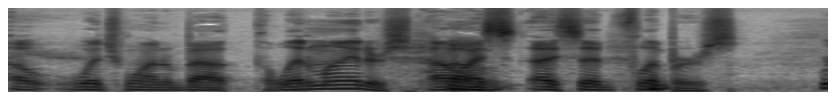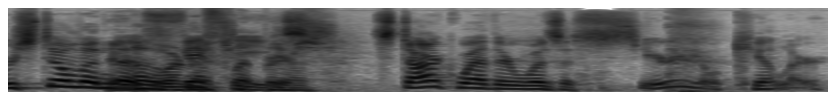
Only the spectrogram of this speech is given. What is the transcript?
Oh, which one about thalidomide or? s- Oh, Oh. I s I I, said flippers. we're still in They were the fifties. Starkweather was a serial killer,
